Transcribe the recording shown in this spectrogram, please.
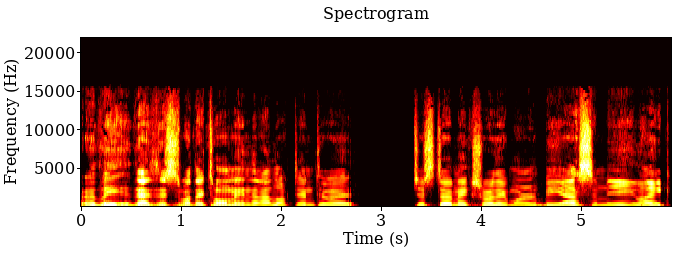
at least that this is what they told me, and then I looked into it just to make sure they weren't BSing me. Like,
